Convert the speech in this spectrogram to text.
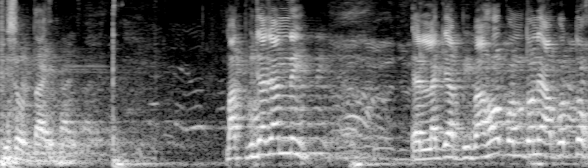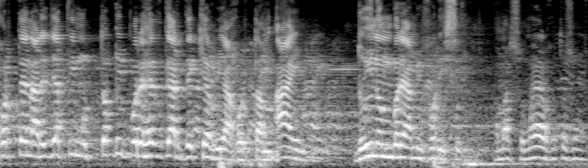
ফিসর দায় মাত বুঝা যাননি? এর লাগিয়া বিবাহ বন্ধনে আবদ্ধ করতে নারী জাতি মুক্তকি পরেহেজগার দেখিয়া বিয়া করতাম। আইন দুই নম্বরে আমি পড়িছি। আমার সময় আর কত সময়?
